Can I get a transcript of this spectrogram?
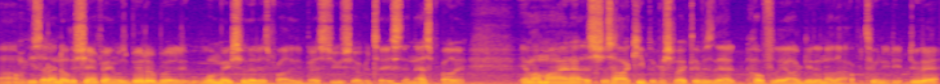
um, he said, I know the champagne was bitter, but we'll make sure that it's probably the best juice you ever tasted. And that's probably, in my mind, that's just how I keep the perspective is that hopefully I'll get another opportunity to do that.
